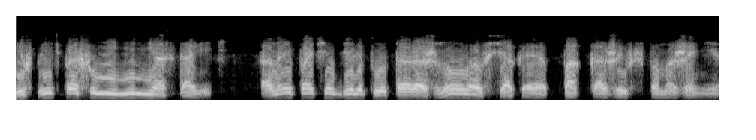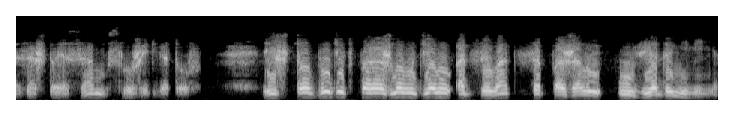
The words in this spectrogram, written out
и впредь прошу меня не оставить, а наипаче в деле плута рожного всякое покажи вспоможение, за что я сам служить готов» и что будет по рожному делу отзываться, пожалуй, уведоми меня.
